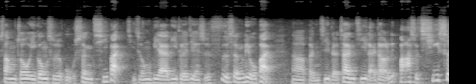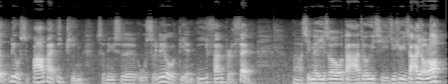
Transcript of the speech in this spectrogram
上周一共是五胜七败，其中 V I P 推荐是四胜六败。那本季的战绩来到六八十七胜六十八败一平，胜率是五十六点一三 percent。那新的一周大家就一起继续加油喽！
